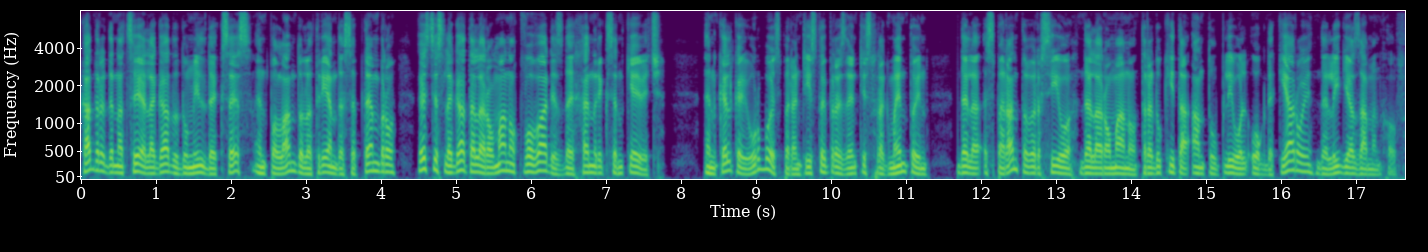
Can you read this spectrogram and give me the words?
Cadre de nazie legado du mildexes en Polando la 3 de septembro estis legata la romano Quovadis de Henrik Senkevich. En kelkaj urbo esperantistoj prezentis fragmentojn de la esperanto versio de la romano tradukita antu pli ol okdek jaroj de Lidia Zamenhof.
